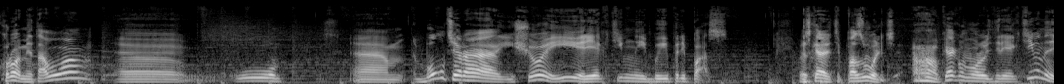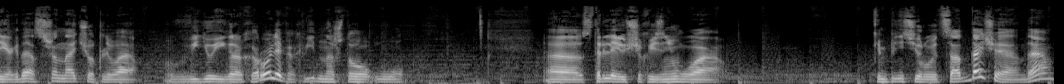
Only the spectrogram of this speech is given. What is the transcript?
Кроме того, э, у э, Болтера еще и реактивный боеприпас. Вы скажете, позвольте, как вы можете быть реактивный, когда совершенно отчетливо в видеоиграх и роликах видно, что у э, стреляющих из него компенсируется отдача, да?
